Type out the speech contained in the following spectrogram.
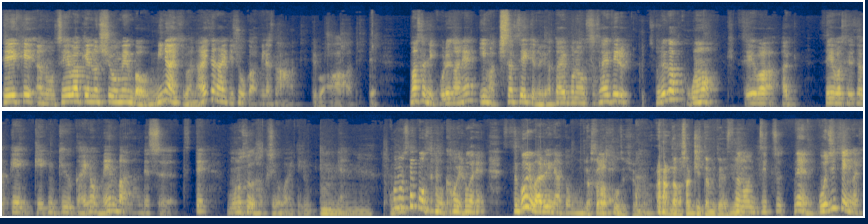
政権、あの、清和系の主要メンバーを見ない日はないじゃないでしょうか、皆さんって言って、わーって言って。まさにこれがね、今、岸田政権の屋台骨を支えている。それがこの清和、あ清和政策研究会のメンバーなんです。つって、ものすごい拍手が湧いてるってういうね。んこの世耕さんの顔色がね、すごい悪いなと思って。いやそりゃそうでしょう。だからさっき言ったみたいに。その実、ね、ご自身がひ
